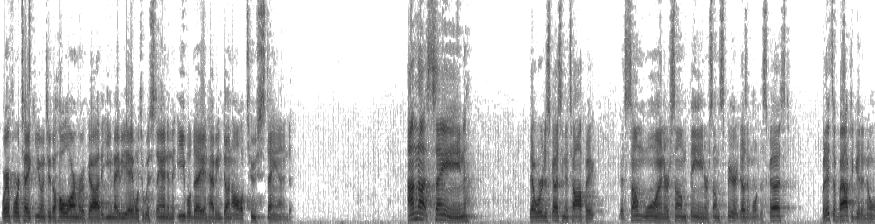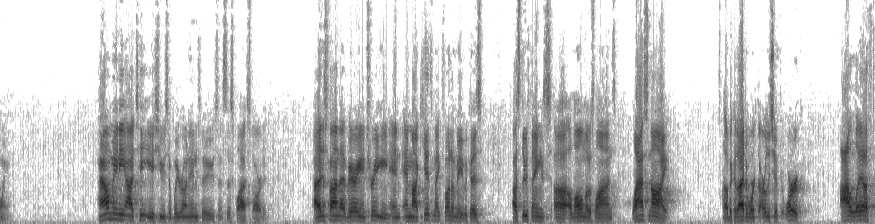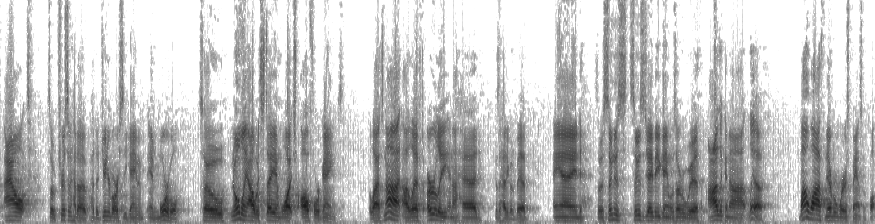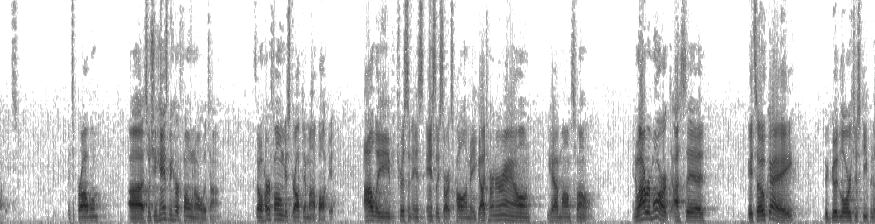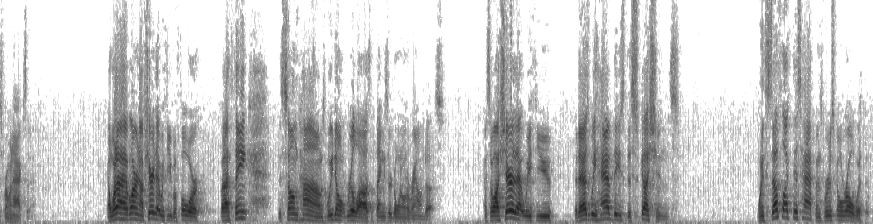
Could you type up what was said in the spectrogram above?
Wherefore take you into the whole armor of God, that ye may be able to withstand in the evil day, and having done all to stand. I'm not saying that we're discussing a topic that someone or something or some spirit doesn't want discussed, but it's about to get annoying. How many IT issues have we run into since this class started? I just find that very intriguing. And, and my kids make fun of me because I do things uh, along those lines. Last night, uh, because I had to work the early shift at work, I left out. So Tristan had a had a junior varsity game in, in Mooresville. So normally I would stay and watch all four games. But last night I left early and I had because I had to go to bed. And so as soon as, as soon as the JV game was over with, Isaac and I left. My wife never wears pants with pockets. It's a problem. Uh, so she hands me her phone all the time. So her phone gets dropped in my pocket. I leave. Tristan instantly starts calling me. God, turn around. You have mom's phone. And when I remarked, I said, It's okay. The good Lord's just keeping us from an accident. And what I have learned, I've shared that with you before, but I think that sometimes we don't realize the things that are going on around us. And so I share that with you that as we have these discussions, when stuff like this happens, we're just going to roll with it.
